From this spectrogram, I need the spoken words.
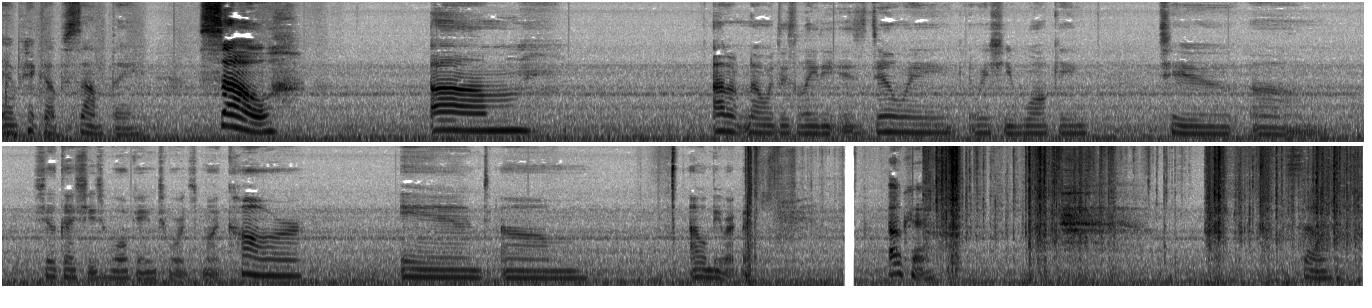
and pick up something. So, Um, I don't know what this lady is doing. Where she walking to? Um, she looks like she's walking towards my car, and um, I will be right back. Okay. So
